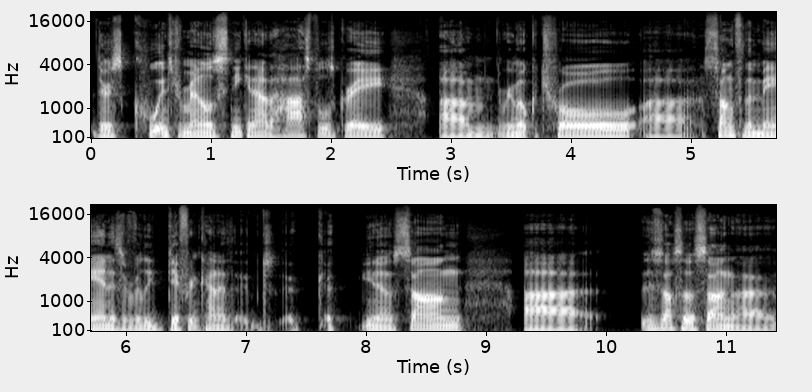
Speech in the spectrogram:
there's cool instrumentals. Sneaking out of the hospital is great. Um, remote control. Uh, song from the man is a really different kind of, uh, uh, you know, song. Uh, there's also a song. Uh,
